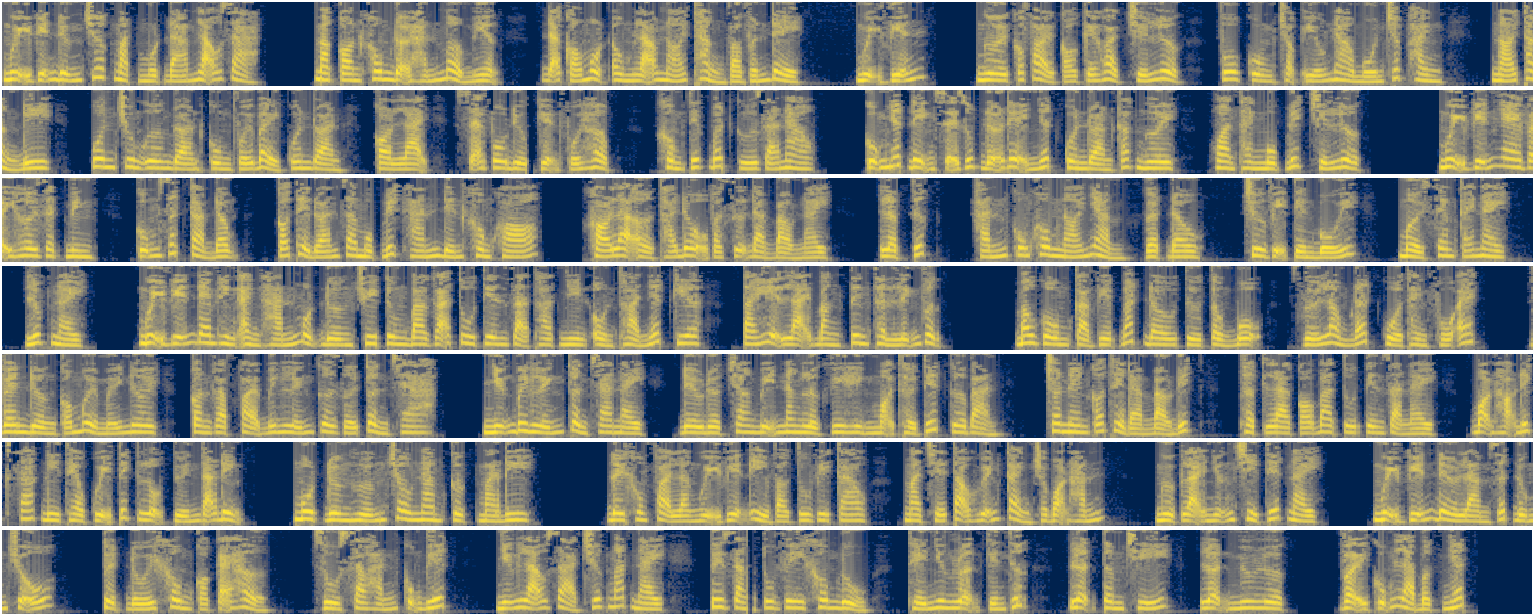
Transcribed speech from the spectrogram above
ngụy viễn đứng trước mặt một đám lão giả, mà còn không đợi hắn mở miệng, đã có một ông lão nói thẳng vào vấn đề. Ngụy viễn, người có phải có kế hoạch chiến lược vô cùng trọng yếu nào muốn chấp hành? Nói thẳng đi, quân trung ương đoàn cùng với bảy quân đoàn còn lại sẽ vô điều kiện phối hợp, không tiếc bất cứ giá nào, cũng nhất định sẽ giúp đỡ đệ nhất quân đoàn các ngươi hoàn thành mục đích chiến lược. Ngụy viễn nghe vậy hơi giật mình, cũng rất cảm động, có thể đoán ra mục đích hắn đến không khó khó là ở thái độ và sự đảm bảo này. Lập tức, hắn cũng không nói nhảm, gật đầu, chư vị tiền bối, mời xem cái này. Lúc này, ngụy viễn đem hình ảnh hắn một đường truy tung ba gã tu tiên giả thoạt nhìn ổn thỏa nhất kia, tái hiện lại bằng tinh thần lĩnh vực, bao gồm cả việc bắt đầu từ tổng bộ dưới lòng đất của thành phố s. Ven đường có mười mấy nơi, còn gặp phải binh lính cơ giới tuần tra. Những binh lính tuần tra này đều được trang bị năng lực ghi hình mọi thời tiết cơ bản, cho nên có thể đảm bảo đích. Thật là có ba tu tiên giả này, bọn họ đích xác đi theo quỹ tích lộ tuyến đã định. Một đường hướng châu nam cực mà đi. Đây không phải là ngụy viễn ỉ vào tu vi cao, mà chế tạo huyễn cảnh cho bọn hắn. Ngược lại những chi tiết này, ngụy viễn đều làm rất đúng chỗ. Tuyệt đối không có kẽ hở. Dù sao hắn cũng biết, những lão giả trước mắt này tuy rằng tu vi không đủ, thế nhưng luận kiến thức, luận tâm trí, luận mưu lược, vậy cũng là bậc nhất.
